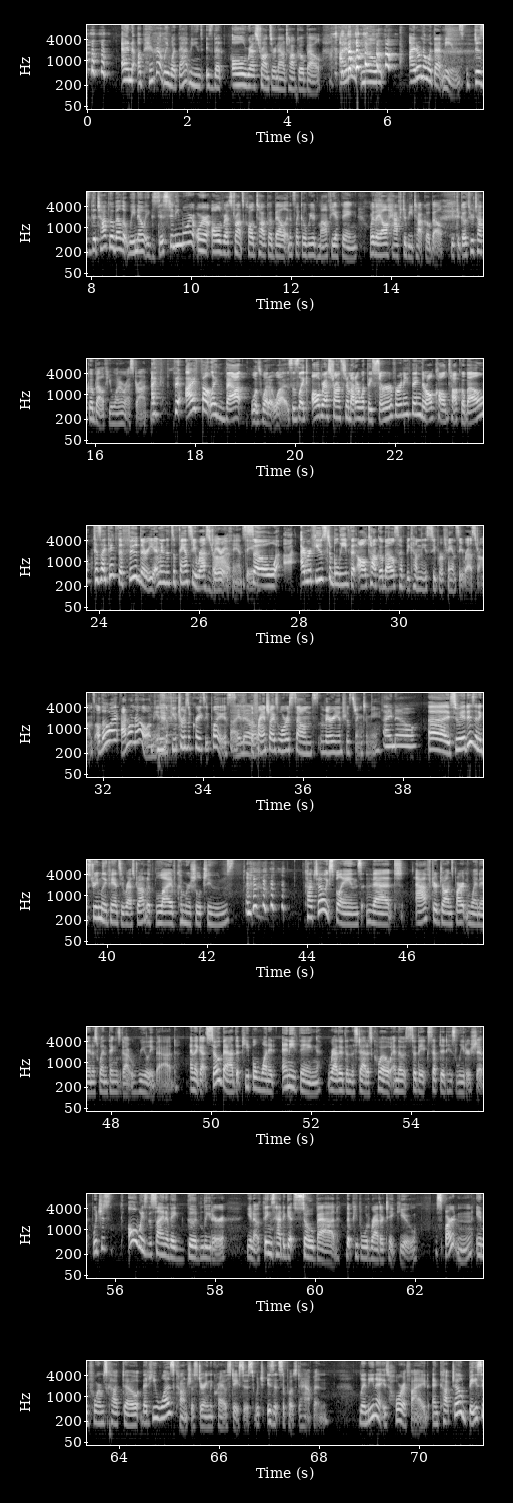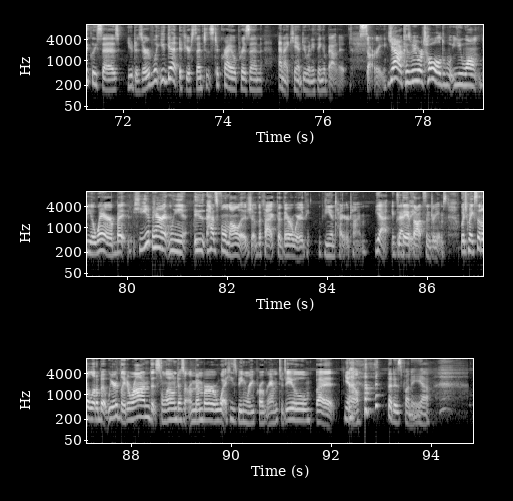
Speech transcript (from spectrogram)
and apparently, what that means is that all restaurants are now Taco Bell. I don't know. I don't know what that means. Does the Taco Bell that we know exist anymore, or are all restaurants called Taco Bell and it's like a weird mafia thing where they all have to be Taco Bell? You have to go through Taco Bell if you want a restaurant. I th- I felt like that was what it was. Is like all restaurants, no matter what they serve or anything, they're all called Taco Bell. Because I think the food they're eating, I mean, it's a fancy restaurant, Very fancy. So I- refuse to believe that all Taco Bells have become these super fancy restaurants. Although I, I don't know. I mean, the future is a crazy place. I know. The franchise wars sounds very interesting to me. I know. Uh, so it is an extremely fancy restaurant with live commercial tunes. Cocteau explains that after John Spartan went in is when things got really bad. And it got so bad that people wanted anything rather than the status quo, and those, so they accepted his leadership, which is always the sign of a good leader. You know, things had to get so bad that people would rather take you. Spartan informs Cocteau that he was conscious during the cryostasis, which isn't supposed to happen. Lenina is horrified, and Cocteau basically says, You deserve what you get if you're sentenced to cryo prison, and I can't do anything about it. Sorry. Yeah, because we were told you won't be aware, but he apparently is, has full knowledge of the fact that they're aware the, the entire time. Yeah, exactly. They have thoughts and dreams, which makes it a little bit weird later on that Stallone doesn't remember what he's being reprogrammed to do, but you know. that is funny, yeah.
